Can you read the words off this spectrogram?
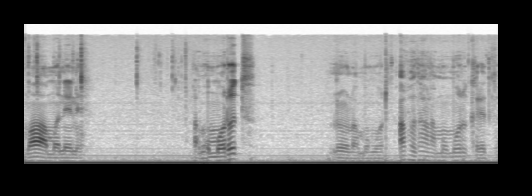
Mamă, nene. L-am omorât? Nu l-am omorât. A, bă, da, l-am omorât, cred că.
